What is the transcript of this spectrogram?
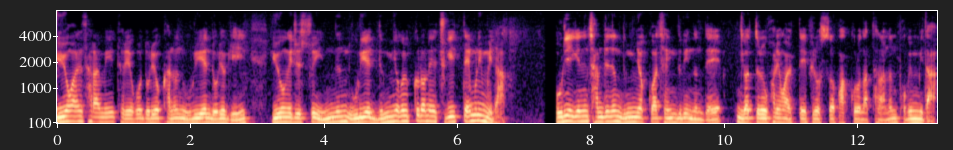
유용한 사람이 되려고 노력하는 우리의 노력이 유용해질 수 있는 우리의 능력을 끌어내 주기 때문입니다. 우리에게는 잠재적 능력과 재능들이 있는데 이것들을 활용할 때 비로소 밖으로 나타나는 법입니다.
